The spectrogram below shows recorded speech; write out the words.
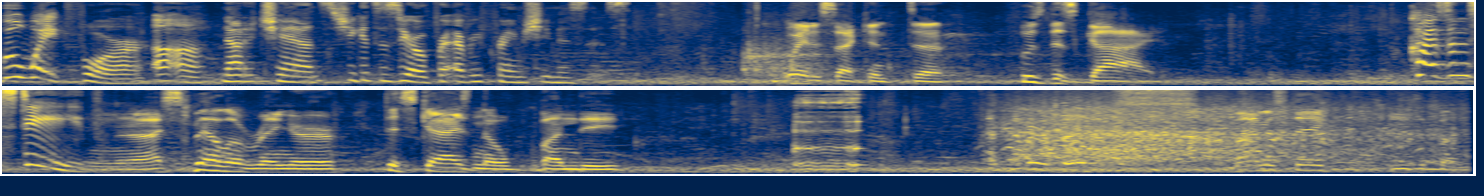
We'll wait for her. Uh uh not a chance. She gets a zero for every frame she misses. Wait a second. Uh, who's this guy? Cousin Steve. Uh, I smell a ringer. This guy's no Bundy. My mistake. He's a Bundy.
